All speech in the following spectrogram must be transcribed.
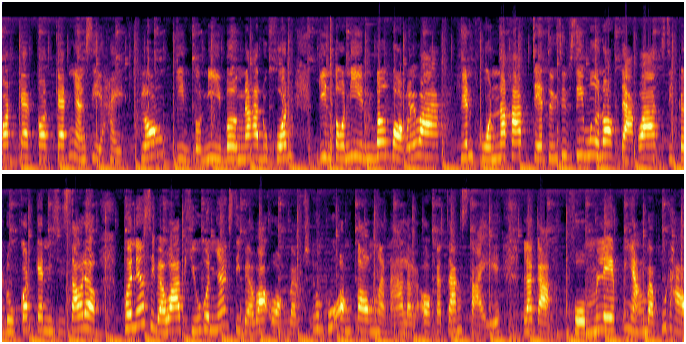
กอดแก๊ดกอดแก๊ดอย่างสี่ให้ลองกินตัวนี้เบิงนะคะทุกคนกินตัวนี้เบิงบอกเลยว่าเห็นผลนะคะ7ถึง14 มือนอกจากว่าสิกระดูกกอดแกนี่สิเศร้าแล้ว เพิ่นยังสิแบบว่าผิวเพิ่นยังสิแบบว่าออกแบบชมพูอองตองอะนะแล้วก็ออกกระจ่างใสแล้วก็ผมเล็บยังแบบผู้เฒ่า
